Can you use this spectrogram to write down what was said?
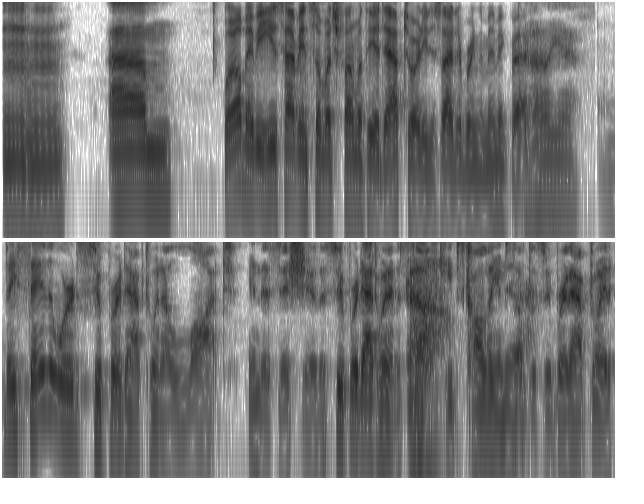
Mm-hmm. Um Well, maybe he's having so much fun with the Adaptoid, he decided to bring the Mimic back. oh yeah. They say the word super adaptoid a lot in this issue. The super adaptoid himself ah, keeps calling himself the super adaptoid.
